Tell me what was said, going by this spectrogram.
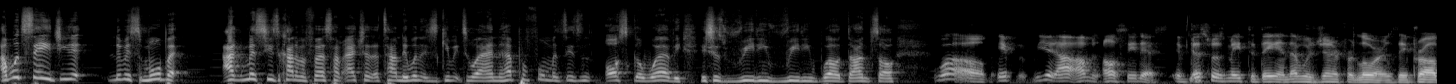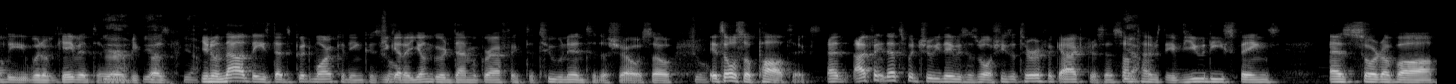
I would say Judy Lewis more, but. I miss she's kind of a first time actress at the time. They wouldn't just give it to her, and her performance isn't Oscar worthy. It's just really, really well done. So Well, if you know, I'll, I'll say this: if this was made today and that was Jennifer Lawrence, they probably would have gave it to her yeah, because yeah. you know nowadays that's good marketing because you get a younger demographic to tune into the show. So Sure. it's also politics, and I think that's with Julie Davis as well. She's a terrific actress, and sometimes they view these things as sort of a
